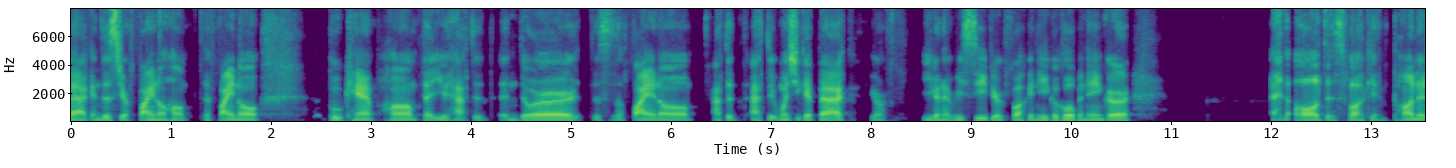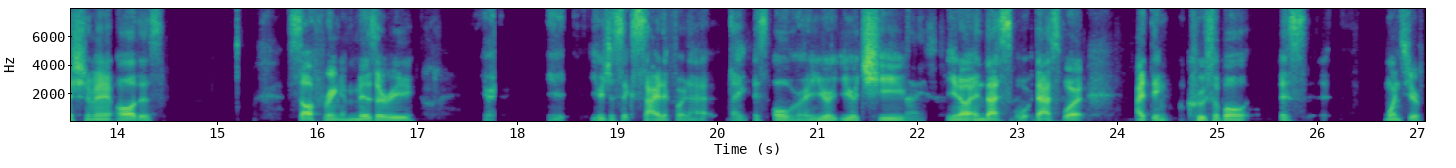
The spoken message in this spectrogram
back and this is your final hump the final boot camp hump that you have to endure this is the final after after once you get back you're you're gonna receive your fucking eagle globe and anchor and all this fucking punishment all this suffering and misery you're you're, you're just excited for that. Like it's over and you're you achieved nice. you know and that's that's what i think crucible is once you're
